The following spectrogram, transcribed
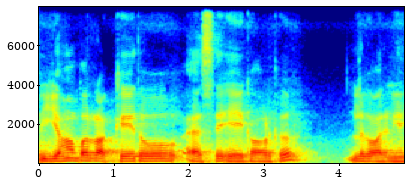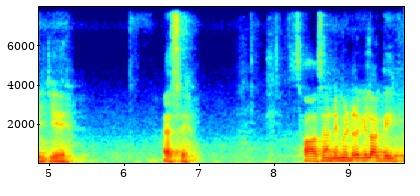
यहाँ पर रख के तो ऐसे एक आर्क लगा लेनी है ये। ऐसे। सात सेंटीमीटर की लग गई।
